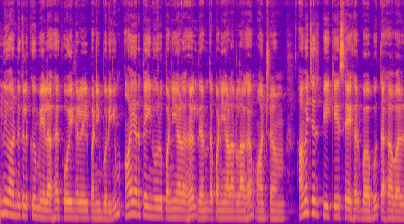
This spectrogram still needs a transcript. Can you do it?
ஐந்து ஆண்டுகளுக்கு மேலாக கோயில்களில் பணிபுரியும் ஆயிரத்தி ஐநூறு பணியாளர்கள் நிரந்தர பணியாளர்களாக மாற்றம். அமைச்சர் பி. கே. சேகர் பாபு தகவல்.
